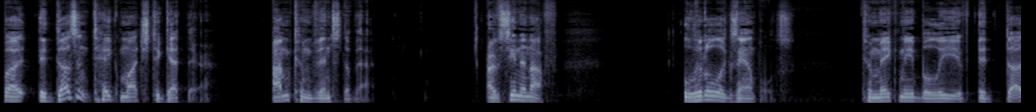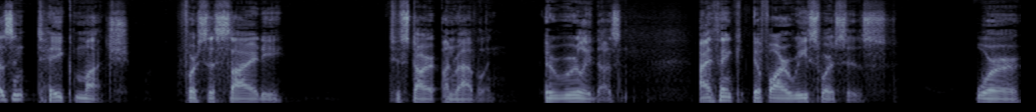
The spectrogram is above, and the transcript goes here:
But it doesn't take much to get there. I'm convinced of that. I've seen enough little examples to make me believe it doesn't take much for society to start unraveling. It really doesn't. I think if our resources were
